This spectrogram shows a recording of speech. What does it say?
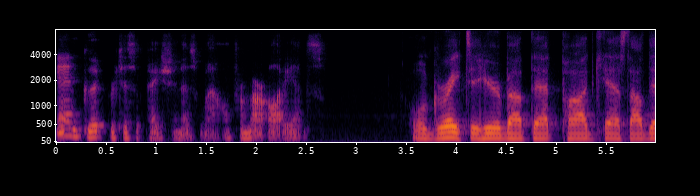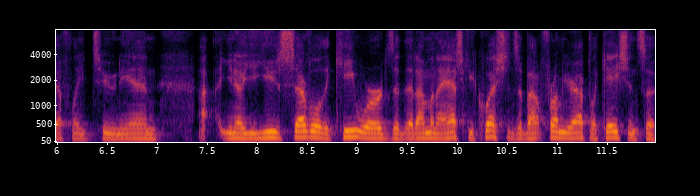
and good participation as well from our audience. Well, great to hear about that podcast. I'll definitely tune in. You know, you use several of the keywords that, that I'm going to ask you questions about from your application. So,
